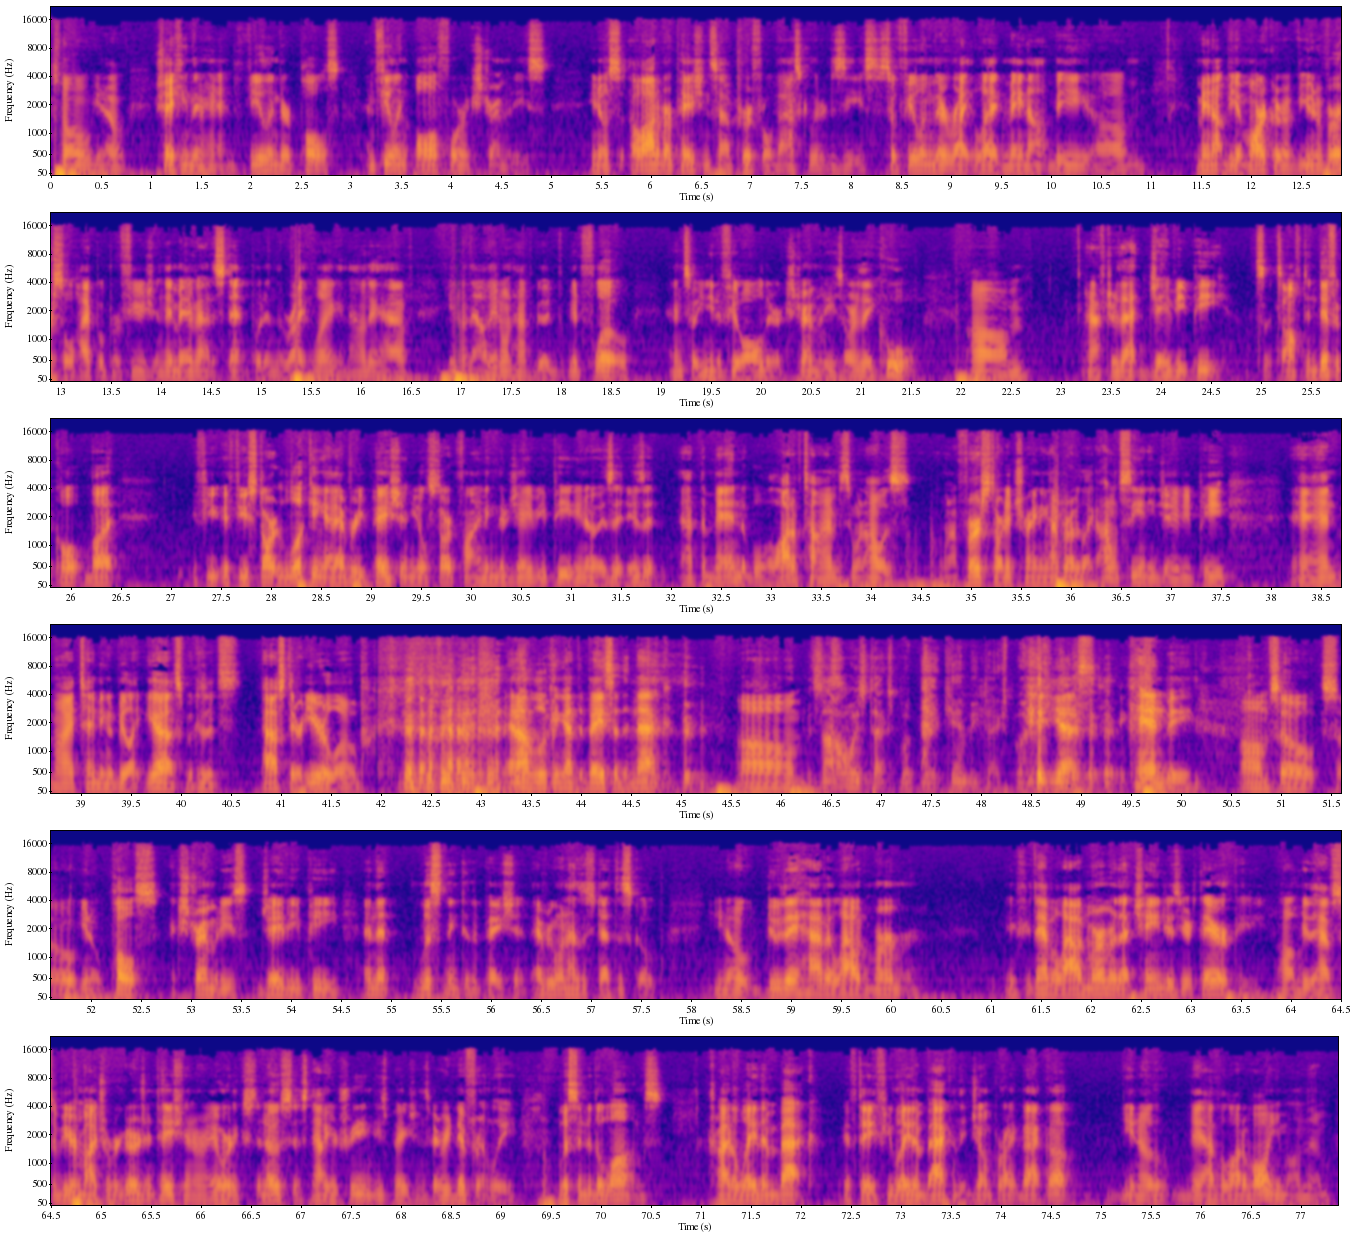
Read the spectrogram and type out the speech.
So, you know, shaking their hand, feeling their pulse, and feeling all four extremities. You know, a lot of our patients have peripheral vascular disease, so feeling their right leg may not be um, may not be a marker of universal hypoperfusion. They may have had a stent put in the right leg, and now they have, you know, now they don't have good good flow, and so you need to feel all their extremities. Are they cool? Um, after that, JVP. It's, it's often difficult, but if you if you start looking at every patient, you'll start finding their JVP. You know, is it is it at the mandible? A lot of times when I was when I first started training, I remember like I don't see any JVP, and my attending would be like, yeah, it's because it's past their earlobe, and I'm looking at the base of the neck. Um, it's not always textbook, but it can be textbook. yes, it can be. Um, so so you know, pulse, extremities, JVP, and then listening to the patient. Everyone has a stethoscope. You know, do they have a loud murmur? If they have a loud murmur, that changes your therapy. Um, do they have severe mitral regurgitation or aortic stenosis? Now you're treating these patients very differently. Listen to the lungs. Try to lay them back. If they if you lay them back and they jump right back up, you know they have a lot of volume on them.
